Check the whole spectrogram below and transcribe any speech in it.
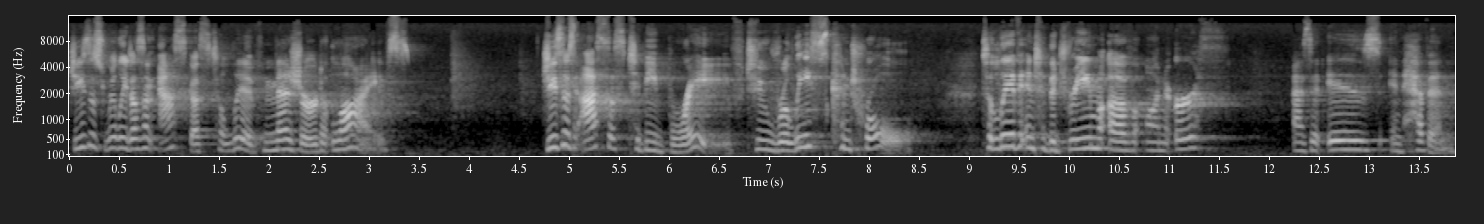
Jesus really doesn't ask us to live measured lives. Jesus asks us to be brave, to release control, to live into the dream of on earth as it is in heaven.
